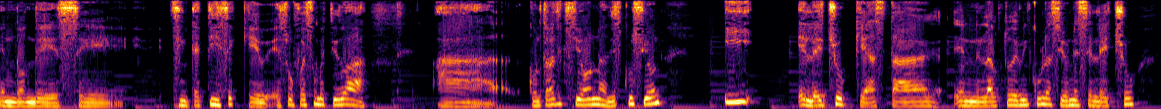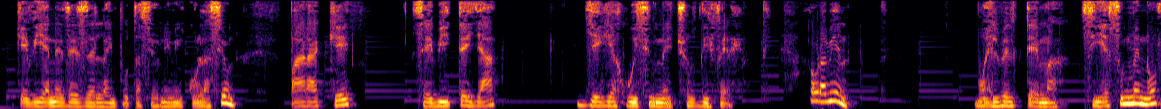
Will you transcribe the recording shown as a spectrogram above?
en donde se sintetice que eso fue sometido a, a contradicción, a discusión y el hecho que hasta en el auto de vinculación es el hecho que viene desde la imputación y vinculación para que se evite ya llegue a juicio un hecho diferente. Ahora bien, vuelve el tema, si es un menor,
